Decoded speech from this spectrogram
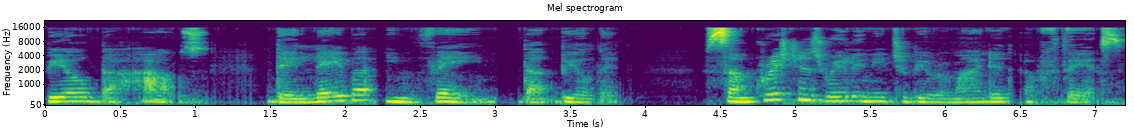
build the house, they labor in vain that build it. Some Christians really need to be reminded of this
